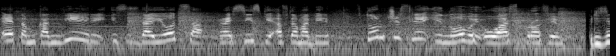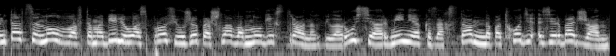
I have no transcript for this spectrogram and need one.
этом конвейере и создается российский автомобиль в том числе и новый УАЗ «Профи». Презентация нового автомобиля УАЗ «Профи» уже прошла во многих странах – Беларуси, Армения, Казахстан, на подходе Азербайджан.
